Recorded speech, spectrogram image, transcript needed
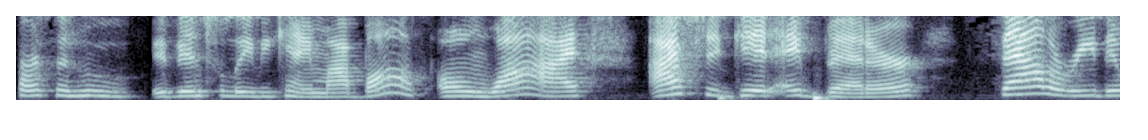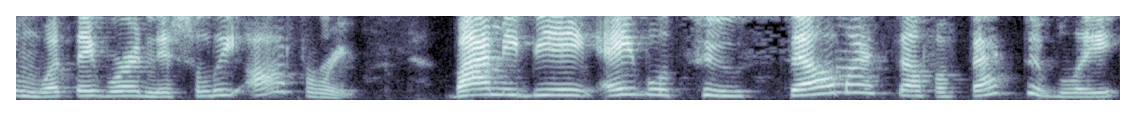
person who eventually became my boss, on why I should get a better salary than what they were initially offering. By me being able to sell myself effectively,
